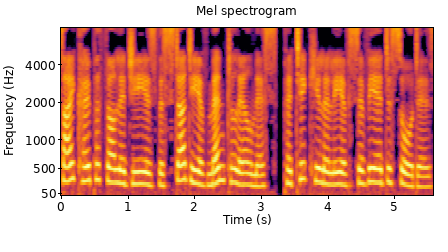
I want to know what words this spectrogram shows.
Psychopathology is the study of mental illness, particularly of severe disorders.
